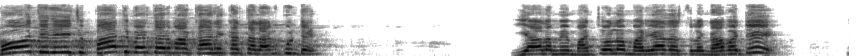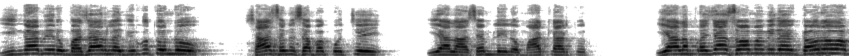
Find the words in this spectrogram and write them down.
గోతి తీసి పాతి పెడతారు మా కార్యకర్తలు అనుకుంటే. ఇవాళ మేము మంచోళ్ళం మర్యాదస్తులం కాబట్టి ఇంకా మీరు బజార్లో తిరుగుతుండ్రు శాసనసభకు వచ్చి ఇవాళ అసెంబ్లీలో మాట్లాడుతున్నారు ఇవాళ ప్రజాస్వామ్యం మీద గౌరవం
